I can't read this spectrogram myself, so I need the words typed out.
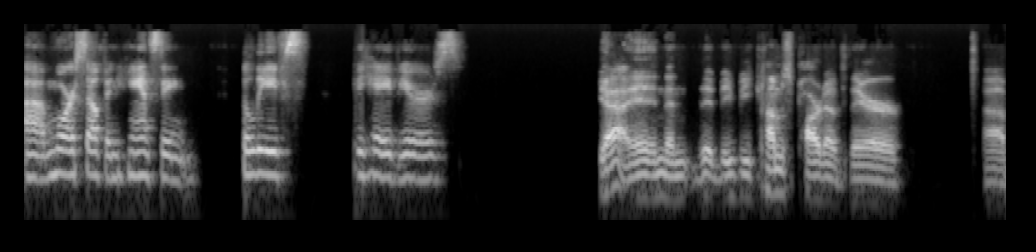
uh, more self-enhancing beliefs behaviors yeah and then it becomes part of their uh,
